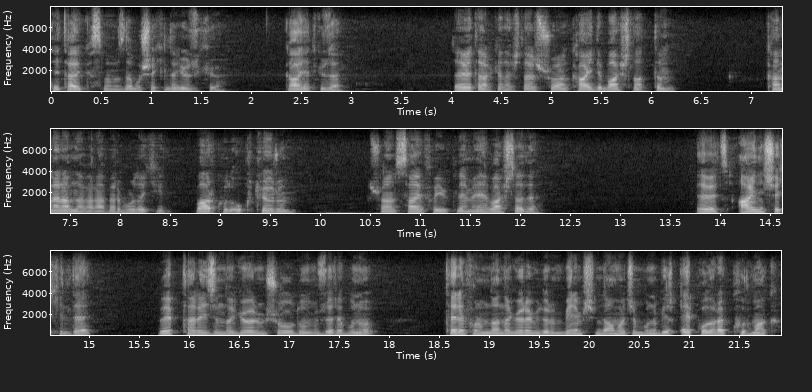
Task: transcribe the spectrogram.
Detay kısmımız da bu şekilde gözüküyor. Gayet güzel. Evet arkadaşlar şu an kaydı başlattım. Kameramla beraber buradaki barkodu okutuyorum. Şu an sayfa yüklemeye başladı. Evet aynı şekilde web tarayıcımda görmüş olduğum üzere bunu telefonumdan da görebiliyorum. Benim şimdi amacım bunu bir app olarak kurmak.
